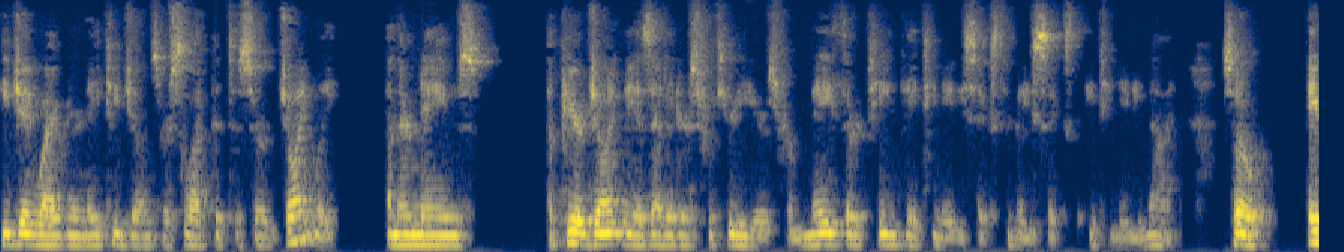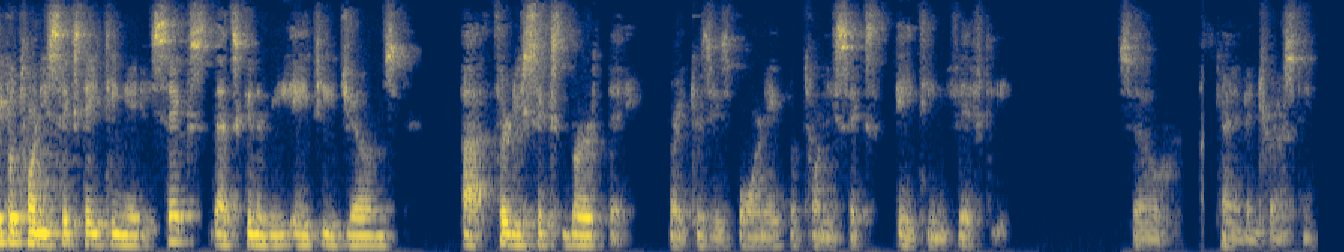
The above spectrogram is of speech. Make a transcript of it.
E.J. Waggoner and A.T. Jones were selected to serve jointly, and their names appeared jointly as editors for three years from May 13, 1886 to May 6, 1889. So April 26, 1886, that's going to be A.T. Jones' uh, 36th birthday, right? Because he's born April 26, 1850. So kind of interesting.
